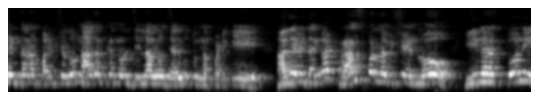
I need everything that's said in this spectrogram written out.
నిర్ధారణ పరీక్షలు నాగర్ కర్నూలు జిల్లాలో జరుగుతున్నప్పటికీ అదేవిధంగా ట్రాన్స్ఫర్ల విషయంలో ఈయనతోని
